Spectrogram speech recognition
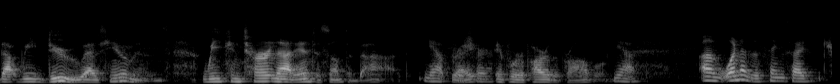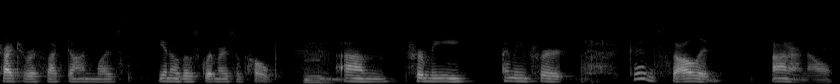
that we do as humans, we can turn that into something bad, Yeah, for right? sure. If we're a part of the problem. Yeah. Um, one of the things I tried to reflect on was, you know, those glimmers of hope. Mm. Um, for me, I mean, for good solid, I don't know,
